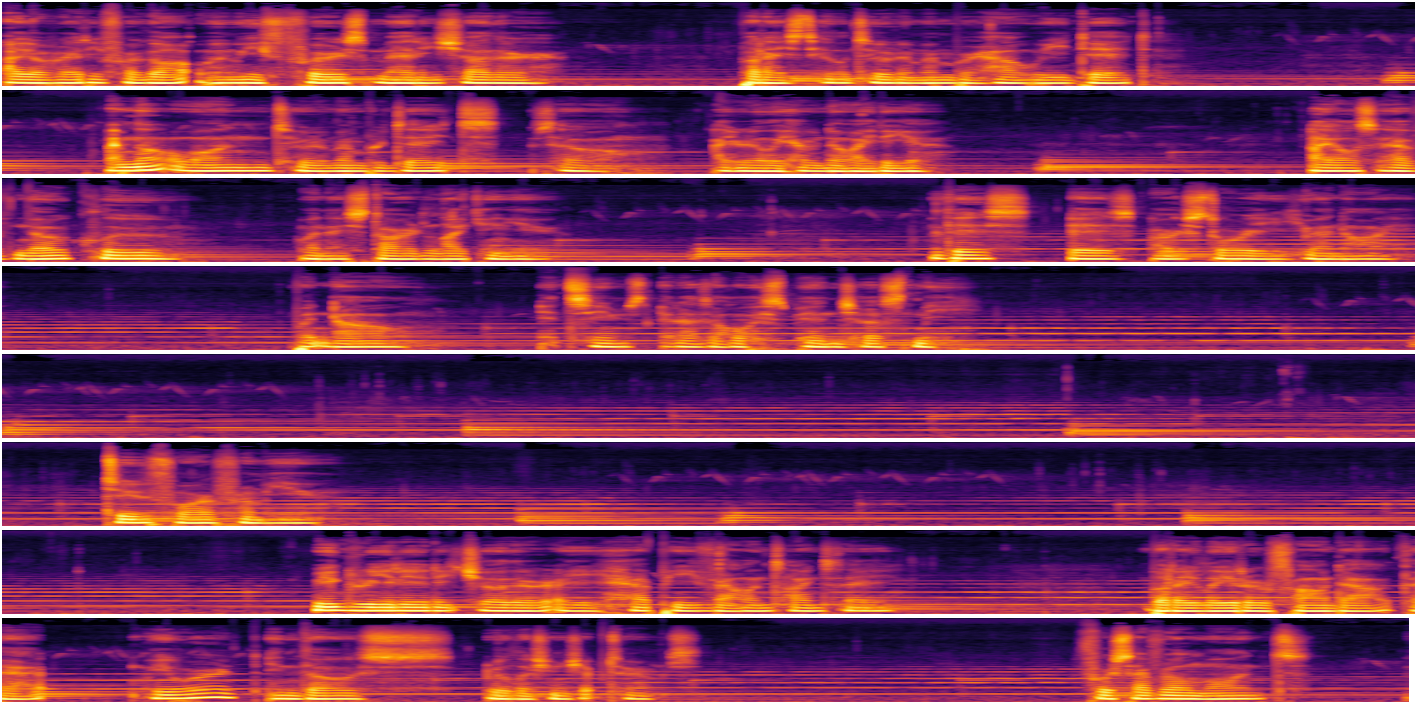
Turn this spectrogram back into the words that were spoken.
I already forgot when we first met each other, but I still do remember how we did. I'm not one to remember dates, so I really have no idea. I also have no clue when I started liking you. This is our story, you and I. But now, it seems it has always been just me. Too far from you. We greeted each other a happy Valentine's Day, but I later found out that we weren't in those relationship terms. For several months,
